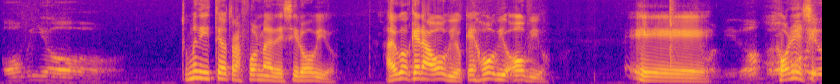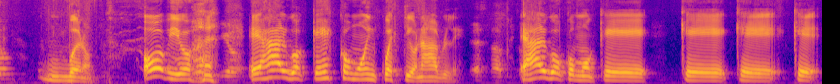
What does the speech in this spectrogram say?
Obvio. Tú me diste otra forma de decir obvio. Algo que era obvio, que es obvio, obvio. Eh, Jorge, obvio. bueno, obvio, es algo que es como incuestionable. Es algo como que que, que, que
